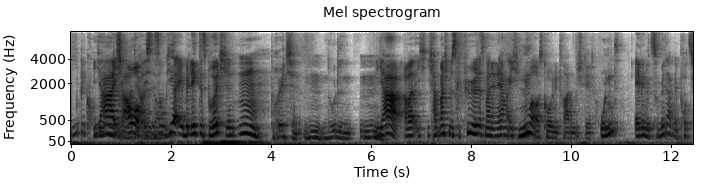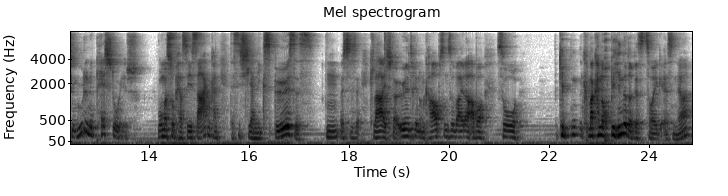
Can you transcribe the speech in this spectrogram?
liebe Kohlenhydrate. Ja, ich auch. Ich, so hier, ey, belegtes Brötchen. Mm. Brötchen, mm, Nudeln. Mm. Ja, aber ich, ich habe manchmal das Gefühl, dass meine Ernährung eigentlich nur aus Kohlenhydraten besteht. Und, ey, wenn du zum Mittag eine Portion Nudeln mit Pesto isst, wo man so per se sagen kann, das ist ja nichts Böses hm. Ist, klar ist da Öl drin und Carbs und so weiter, aber so gibt, man kann noch behinderteres Zeug essen, ja.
